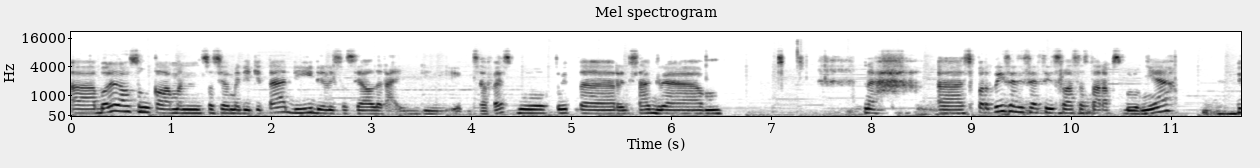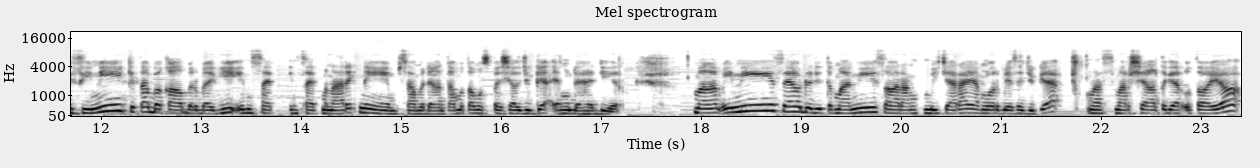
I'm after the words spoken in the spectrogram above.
uh, boleh langsung ke laman sosial media kita di dailysocial.id. Bisa Facebook, Twitter, Instagram, Nah, uh, seperti sesi-sesi Selasa Startup sebelumnya, di sini kita bakal berbagi insight-insight menarik nih bersama dengan tamu-tamu spesial juga yang udah hadir. Malam ini saya udah ditemani seorang pembicara yang luar biasa juga, Mas Marshall Tegar Utoyo,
